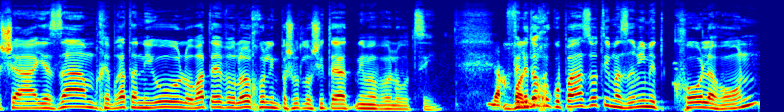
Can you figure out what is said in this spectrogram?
שהיזם, חברת הניהול או whatever לא יכולים פשוט להושיט את היד פנימה ולהוציא. נכון. ולתוך הקופה הזאת מזרימים את כל ההון,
